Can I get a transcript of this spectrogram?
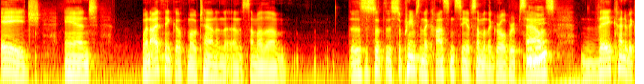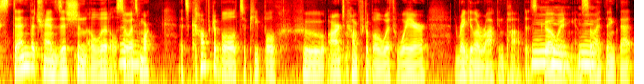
age. And when I think of Motown and, the, and some of them, the, the, the Supremes and the constancy of some of the girl group mm-hmm. sounds, they kind of extend the transition a little. So it's more, it's comfortable to people who aren't comfortable with where regular rock and pop is mm, going. And so mm. I think that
